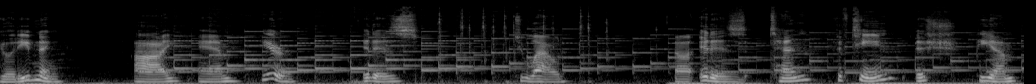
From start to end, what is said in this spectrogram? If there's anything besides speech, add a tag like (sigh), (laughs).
Good evening. I am here. It is too loud. Uh, it is 10:15-ish p.m.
